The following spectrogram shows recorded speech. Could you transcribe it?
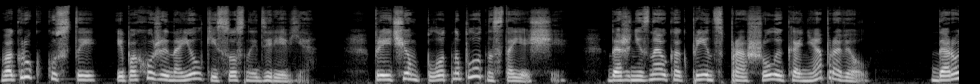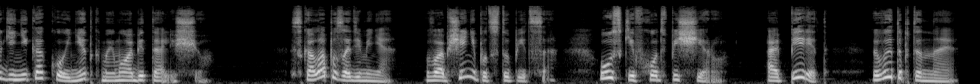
Вокруг кусты и похожие на елки и сосны деревья. Причем плотно-плотно стоящие. Даже не знаю, как принц прошел и коня провел. Дороги никакой нет к моему обиталищу. Скала позади меня вообще не подступится. Узкий вход в пещеру. А перед — вытоптанная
